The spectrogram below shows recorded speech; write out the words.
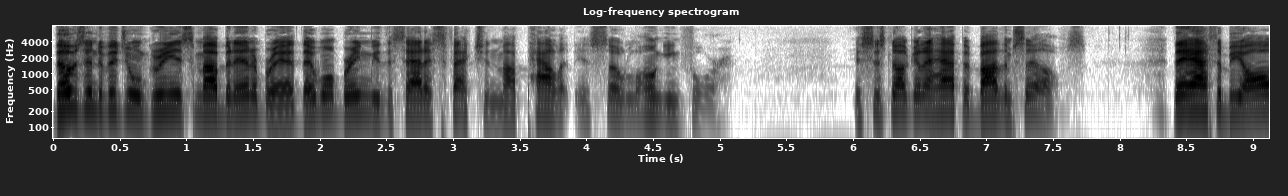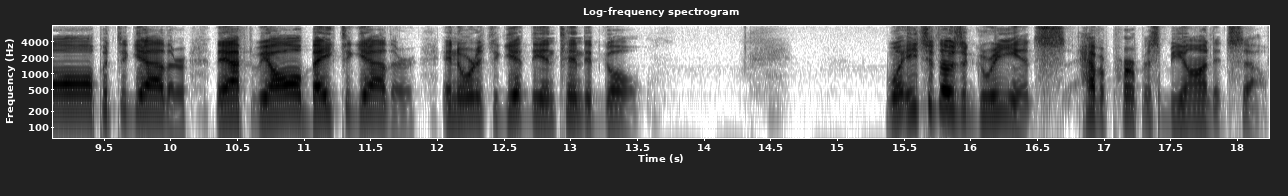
Those individual ingredients in my banana bread, they won't bring me the satisfaction my palate is so longing for. It's just not going to happen by themselves. They have to be all put together, they have to be all baked together in order to get the intended goal. Well, each of those ingredients have a purpose beyond itself.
